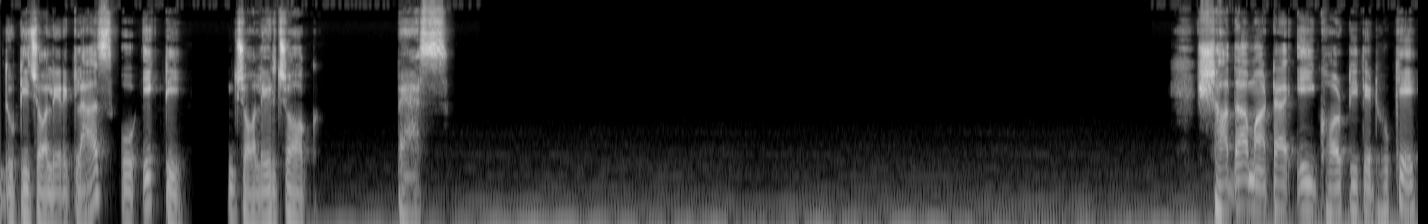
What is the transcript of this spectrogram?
দুটি জলের গ্লাস ও একটি জলের জগ। ব্যাস। সাদা মাটা এই ঘরটিতে ঢুকে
